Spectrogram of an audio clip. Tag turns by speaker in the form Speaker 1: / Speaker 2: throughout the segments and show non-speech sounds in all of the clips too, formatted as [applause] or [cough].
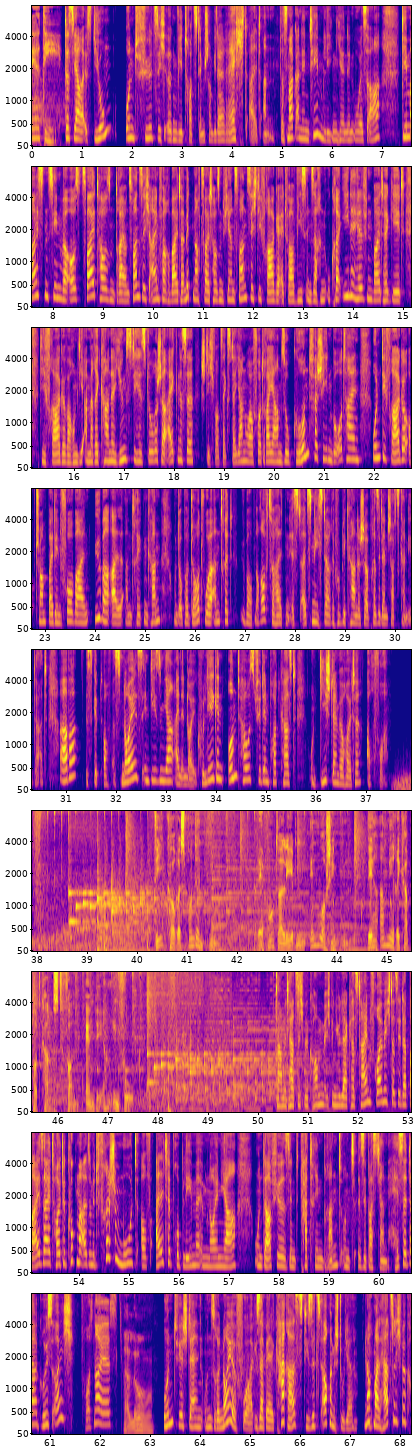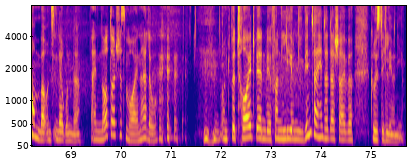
Speaker 1: ARD.
Speaker 2: Das Jahr ist jung und fühlt sich irgendwie trotzdem schon wieder recht alt an. Das mag an den Themen liegen hier in den USA. Die meisten ziehen wir aus 2023 einfach weiter mit nach 2024. Die Frage etwa, wie es in Sachen Ukraine-Hilfen weitergeht. Die Frage, warum die Amerikaner jüngste historische Ereignisse, Stichwort 6. Januar vor drei Jahren, so grundverschieden beurteilen. Und die Frage, ob Trump bei den Vorwahlen überall antreten kann und ob er dort, wo er antritt, überhaupt noch aufzuhalten ist als nächster republikanischer Präsidentschaftskandidat. Aber es gibt auch was Neues in diesem Jahr, eine neue Kollegin und Host für den Podcast und die stellen wir heute auch vor.
Speaker 3: Die Korrespondenten. Reporterleben in Washington. Der Amerika-Podcast von NDR Info.
Speaker 2: Damit herzlich willkommen. Ich bin Julia Kastein. Freue mich, dass ihr dabei seid. Heute gucken wir also mit frischem Mut auf alte Probleme im neuen Jahr. Und dafür sind Katrin Brandt und Sebastian Hesse da. Grüß euch.
Speaker 4: Frohes Neues.
Speaker 5: Hallo.
Speaker 2: Und wir stellen unsere neue vor, Isabel Karras, die sitzt auch im Studio. Nochmal herzlich willkommen bei uns in der Runde.
Speaker 4: Ein norddeutsches Moin, hallo. [laughs]
Speaker 2: Und betreut werden wir von Leonie Winter hinter der Scheibe. Grüß dich, Leonie.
